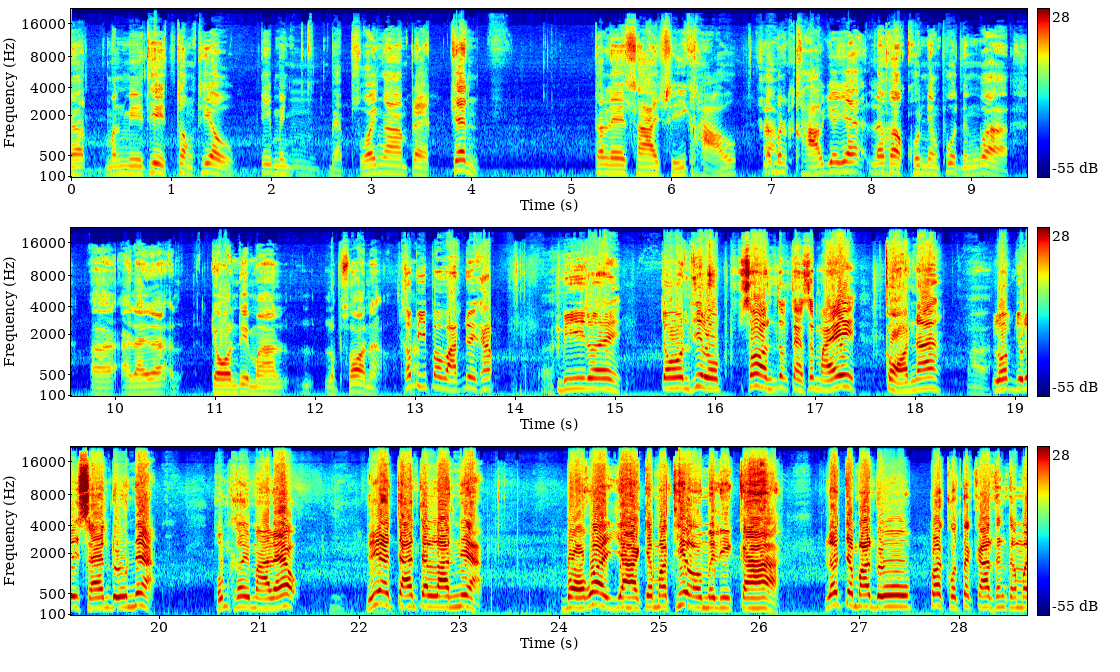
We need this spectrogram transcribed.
นะมันมีที่ท่องเที่ยวที่มันแบบสวยงามแปลก เช่น ทะเลทรายสีขาวแล้วมันขาวเยอะแยะ แล้วก็คุณยังพูดถึงว่าเอ่ออะไรนะโจรที่มาหลบซ่อนอะ เขามีประวัติด้วยครับ มีเลย โจรที่หลบซ่อนตั้งแต่สมัยก่อนนะ อ่า หลบอยู่ในแซนดูนเนี่ย ผมเคยมาแล้ว นี่อาจารย์จรันเนี่ย บอกว่าอยากจะมาเที่ยวอเมริกา แล้วจะมาดูปรากฏการณ์ทางธรรม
